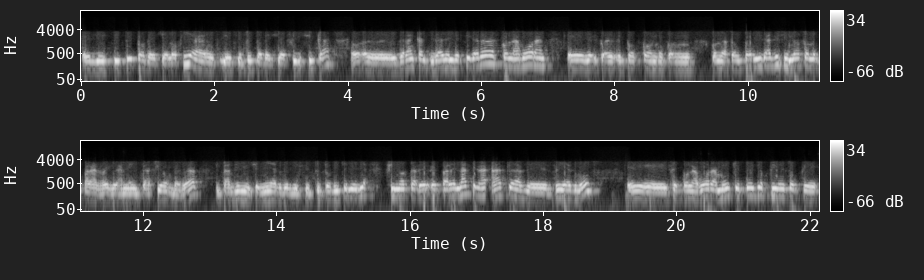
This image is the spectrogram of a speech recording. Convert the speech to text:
el Instituto de Geología, el Instituto de Geofísica, eh, gran cantidad de investigadoras colaboran eh, con, con, con, las autoridades y no solo para reglamentación, ¿verdad? Y también ingenieros del Instituto de Ingeniería, sino para el atlas de riesgos eh, se colabora mucho, entonces yo pienso que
